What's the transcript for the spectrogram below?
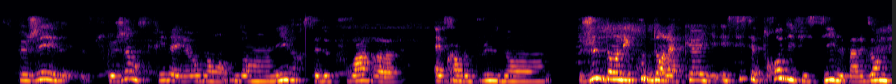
ce que j'ai, ce que j'ai inscrit d'ailleurs dans, dans mon livre, c'est de pouvoir euh, être un peu plus dans juste dans l'écoute, dans l'accueil. Et si c'est trop difficile, par exemple,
